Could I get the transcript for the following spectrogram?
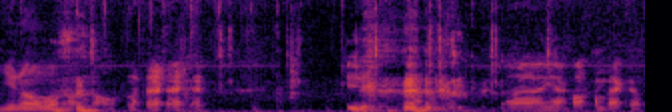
You don't. Want. no, no. Uh, yeah, I'll come back up.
